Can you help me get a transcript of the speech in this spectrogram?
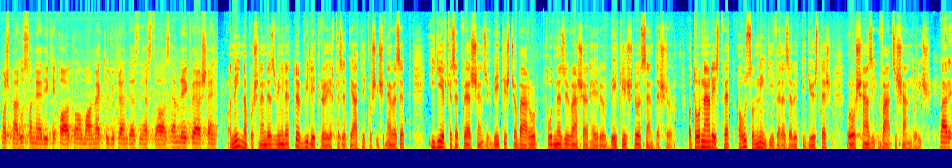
most már 24. alkalommal meg tudjuk rendezni ezt az emlékversenyt. A négy napos rendezvényre több vidékről érkezett játékos is nevezett, így érkezett versenyző Békés Csabáról, Hódmezővásárhelyről, Békésről, Szentesről. A tornán részt vett a 24 évvel ezelőtti győztes, orosházi Váci Sándor is. Már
